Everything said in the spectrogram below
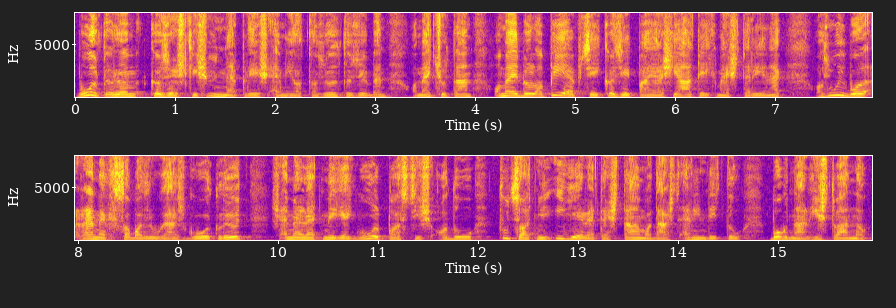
Volt öröm közös kis ünneplés emiatt az öltözőben a meccs után, amelyből a PFC középpályás játékmesterének az újból remek szabadrugás gólt lőtt, és emellett még egy gólpaszt is adó, tucatnyi ígéretes támadást elindító Bognál Istvánnak,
